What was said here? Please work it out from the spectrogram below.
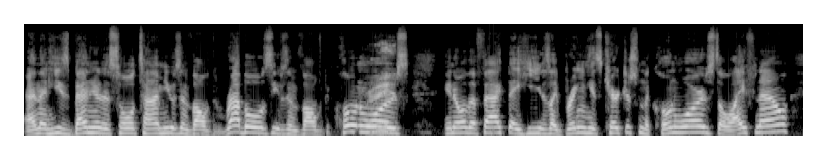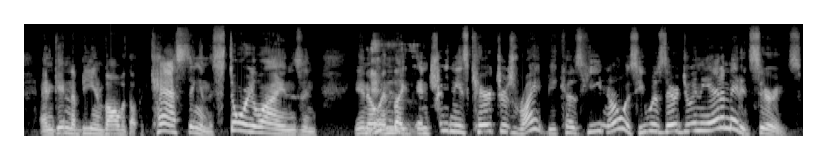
and then he's been here this whole time. He was involved with Rebels. He was involved with the Clone Right. Wars. You know, the fact that he is like bringing his characters from the Clone Wars to life now, and getting to be involved with all the casting and the storylines, and you know, and like and treating these characters right because he knows he was there doing the animated series.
